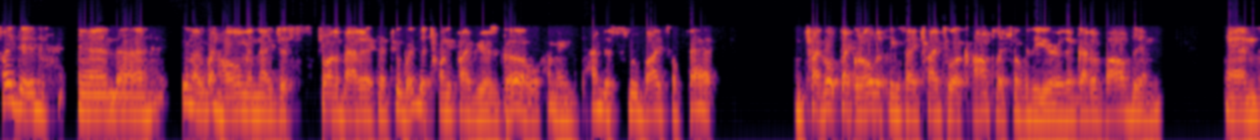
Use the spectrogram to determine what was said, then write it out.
So I did, and uh, you know, I went home and I just thought about it. I said, "Where did 25 years go? I mean, time just flew by so fast." And tried to look back at all the things I tried to accomplish over the years and got involved in, and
